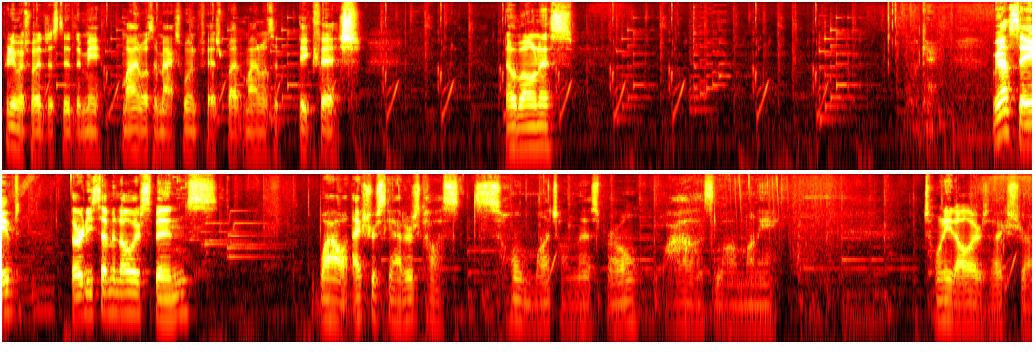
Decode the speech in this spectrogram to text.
Pretty much what it just did to me. Mine was a max one fish, but mine was a big fish. No bonus. Okay, we got saved. Thirty-seven dollars spins. Wow, extra scatters cost so much on this, bro. Wow, that's a lot of money. $20 extra.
